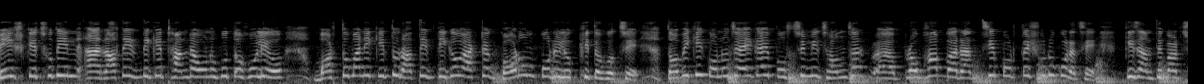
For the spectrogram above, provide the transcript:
বেশ কিছুদিন রাতের দিকে ঠান্ডা অনুভূত হলেও বর্তমানে কিন্তু রাতের দিকেও একটা গরম পরিলক্ষিত হচ্ছে। তবে কি কোনো জায়গায় পশ্চিমী ঝঞ্ঝার প্রভাব রাজ্যে পড়তে শুরু করেছে? কি জানতে পারছ?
